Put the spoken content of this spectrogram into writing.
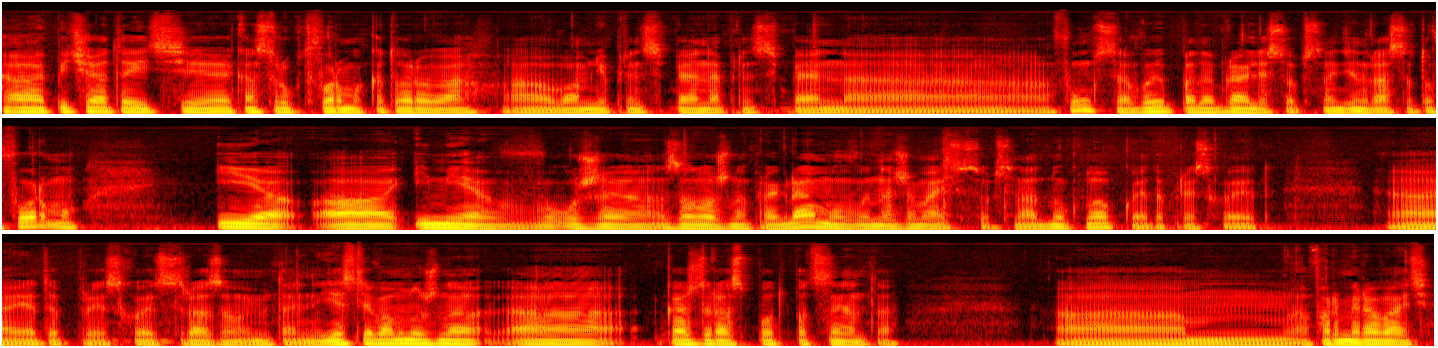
э, печатаете конструкт, форма которого э, вам не принципиальная, принципиальная функция, вы подобрали, собственно, один раз эту форму, и э, имея в уже заложенную программу, вы нажимаете, собственно, одну кнопку, это происходит. Э, это происходит сразу моментально. Если вам нужно э, каждый раз под пациента э, формировать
